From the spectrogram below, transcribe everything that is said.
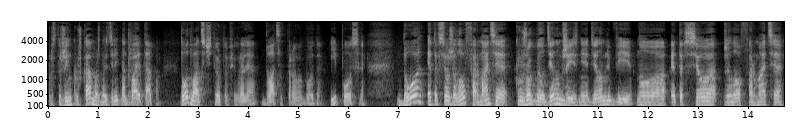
просто жизнь кружка можно разделить на два этапа. До 24 февраля 2022 года и после. До это все жило в формате кружок был делом жизни, делом любви, но это все жило в формате,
